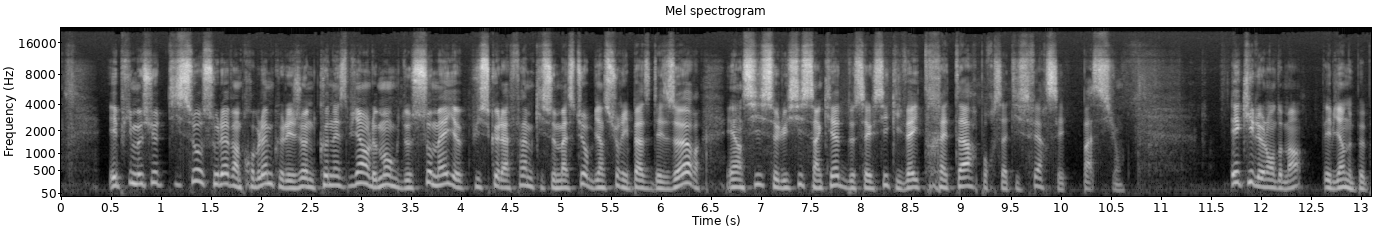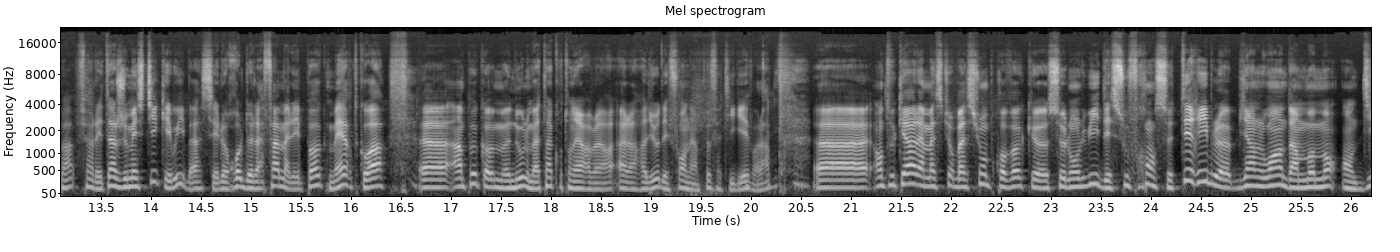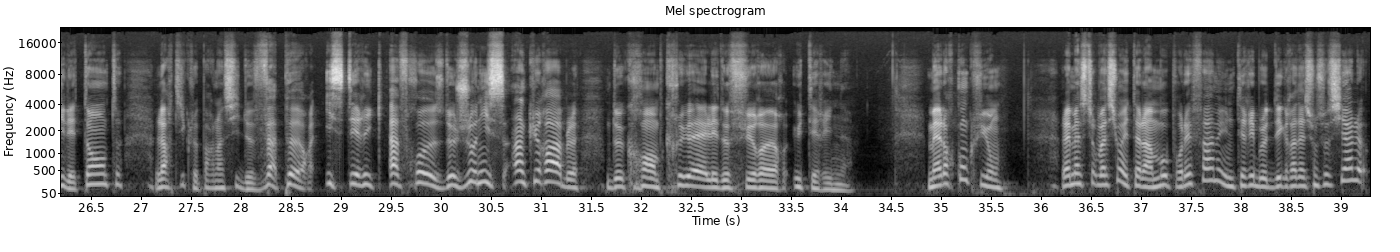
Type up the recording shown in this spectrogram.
Et puis Monsieur Tissot soulève un problème que les jeunes connaissent bien, le manque de sommeil, puisque la femme qui se masturbe, bien sûr, y passe des heures, et ainsi celui-ci s'inquiète de celle-ci qui veille très tard pour satisfaire ses passions. Et qui le lendemain, eh bien, ne peut pas faire les tâches domestiques. Et oui, bah, c'est le rôle de la femme à l'époque, merde quoi. Euh, un peu comme nous le matin quand on est à la- radio, des fois on est un peu fatigué, voilà. Euh, en tout cas, la masturbation provoque, euh, selon lui, des souffrances terribles, bien loin d'un moment en dilettante. L'article parle ainsi de vapeur hystérique affreuse, de jaunisse incurable, de crampes cruelles et de fureur utérine. Mais alors concluons. La masturbation est-elle un mot pour les femmes, une terrible dégradation sociale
